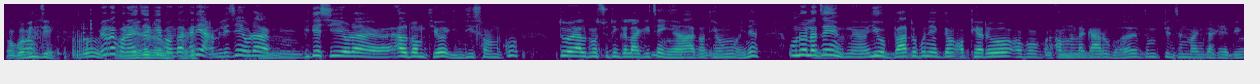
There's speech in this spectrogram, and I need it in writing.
गोविन्दजी। मेरो भनाइ चाहिँ के भन्दाखेरि हामीले चाहिँ एउटा विदेशी एउटा एल्बम थियो हिन्दी सङको त्यो एल्बम सुटिङको लागि चाहिँ यहाँ आएको थियौँ होइन? उनीहरूलाई चाहिँ यो बाटो पनि एकदम अप्ठ्यारो अब आउनलाई गाह्रो भयो एकदम टेन्सन मानिराखेको थियो।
